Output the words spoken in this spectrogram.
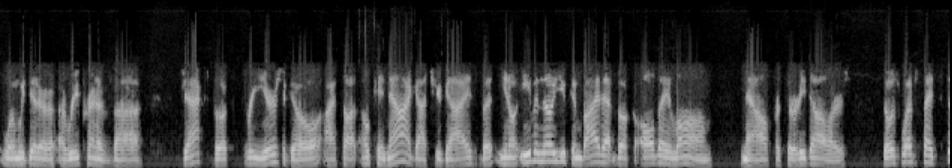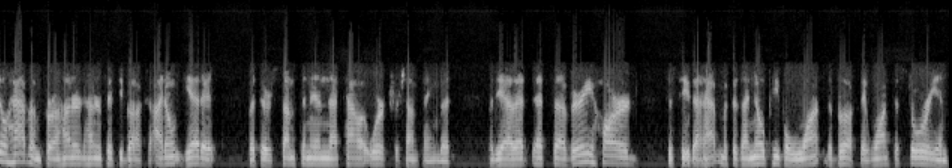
when we did a, a reprint of uh, Jack's book three years ago, I thought, okay, now I got you guys. But you know, even though you can buy that book all day long now for thirty dollars, those websites still have them for a hundred, hundred fifty bucks. I don't get it, but there's something in that's how it works or something. But but yeah, that that's uh, very hard to see that happen because I know people want the book, they want the story, and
